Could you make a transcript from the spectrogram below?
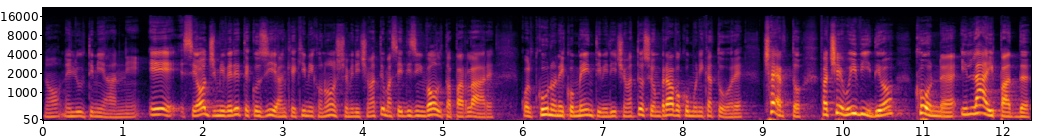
no? negli ultimi anni. E se oggi mi vedete così, anche chi mi conosce mi dice Matteo ma sei disinvolto a parlare, qualcuno nei commenti mi dice Matteo sei un bravo comunicatore, certo facevo i video con l'iPad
